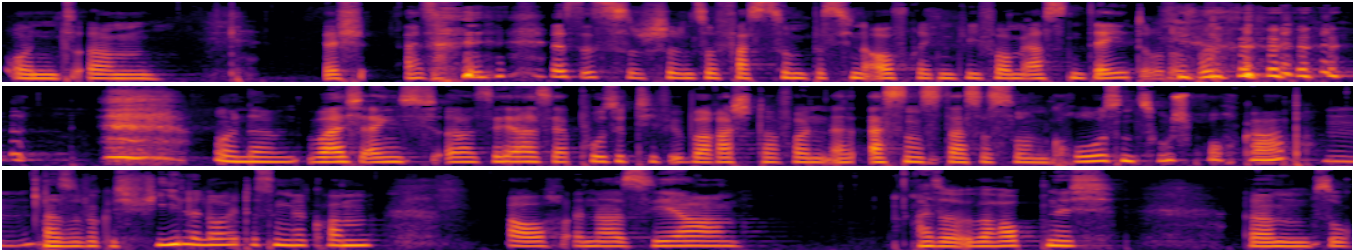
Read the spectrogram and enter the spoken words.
Und ähm, ich, also es ist so schon so fast so ein bisschen aufregend wie vom ersten Date oder so. Und dann war ich eigentlich äh, sehr, sehr positiv überrascht davon. Äh, erstens, dass es so einen großen Zuspruch gab. Mhm. Also wirklich viele Leute sind gekommen. Auch in einer sehr, also überhaupt nicht ähm, so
